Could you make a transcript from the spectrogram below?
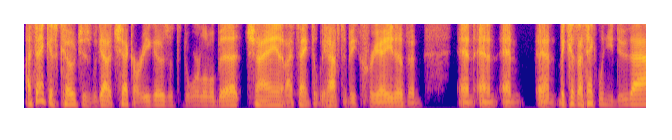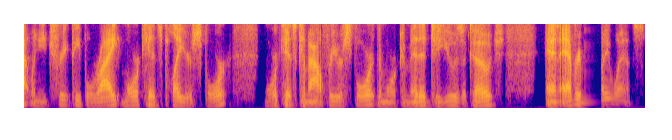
I think as coaches, we got to check our egos at the door a little bit, Shane, and I think that we have to be creative and and and and and because I think when you do that, when you treat people right, more kids play your sport, more kids come out for your sport, they're more committed to you as a coach, and everybody wins.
